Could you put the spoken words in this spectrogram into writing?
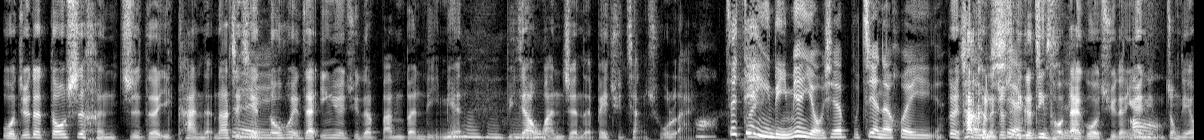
我觉得都是很值得一看的，那这些都会在音乐剧的版本里面比较完整的被去讲出来。哦，在电影里面有些不见得会，对，他可能就是一个镜头带过去的，因为你重点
